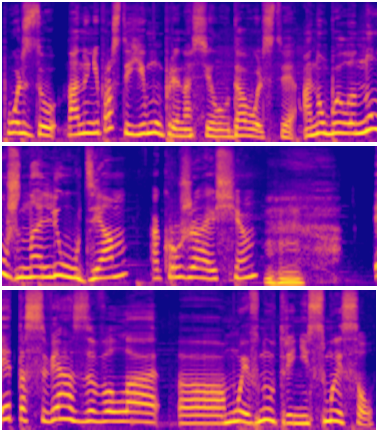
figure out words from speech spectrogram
пользу, оно не просто ему приносило удовольствие, оно было нужно людям окружающим. Угу. Это связывало э, мой внутренний смысл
